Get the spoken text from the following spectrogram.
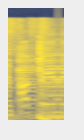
I've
